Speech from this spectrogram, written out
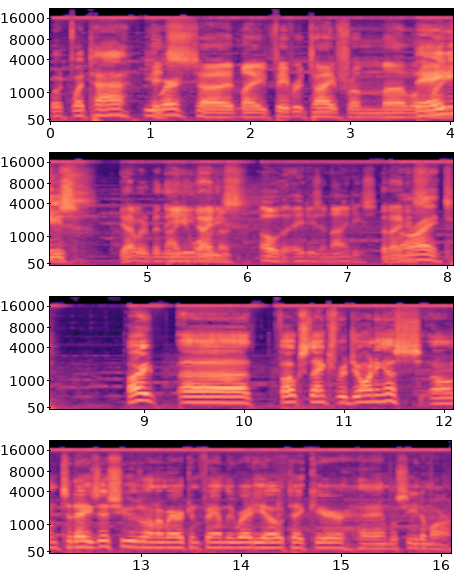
what what tie you wear? It's uh, my favorite tie from uh, The 80s? Yeah, it would have been the 91 or- 90s. oh, the 80s and 90s. The 90s. All right. All right, uh, folks, thanks for joining us on today's issues on American Family Radio. Take care, and we'll see you tomorrow.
